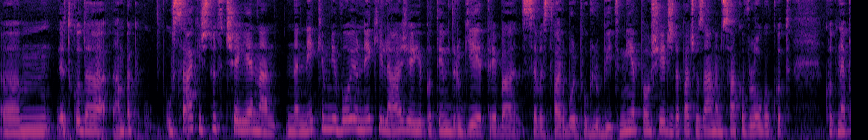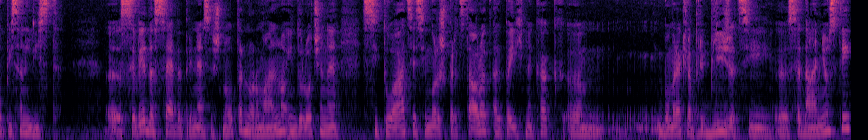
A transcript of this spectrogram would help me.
Um, da, ampak vsakič, tudi če je na, na nekem nivoju nekaj lažje, je potem drugje treba se v stvar bolj poglobiti. Mi je pa všeč, da pač vzamem vsako vlogo kot, kot nepopisan list. seveda sebe prineseš noter, normalno, in določene situacije si moraš predstavljati ali pa jih nekako, um, bom rekla, približati si uh, sedanjosti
